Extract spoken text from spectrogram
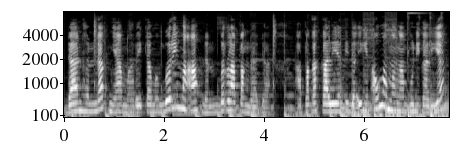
dan hendaknya mereka memberi maaf dan berlapang dada. Apakah kalian tidak ingin Allah mengampuni kalian?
